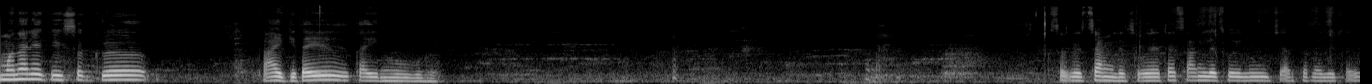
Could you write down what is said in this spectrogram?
म्हणाले की सगळं काय की ताई काही नाही उभं सगळं चांगलंच होय आता चांगलंच होईल मी विचार करायला येत आहे.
